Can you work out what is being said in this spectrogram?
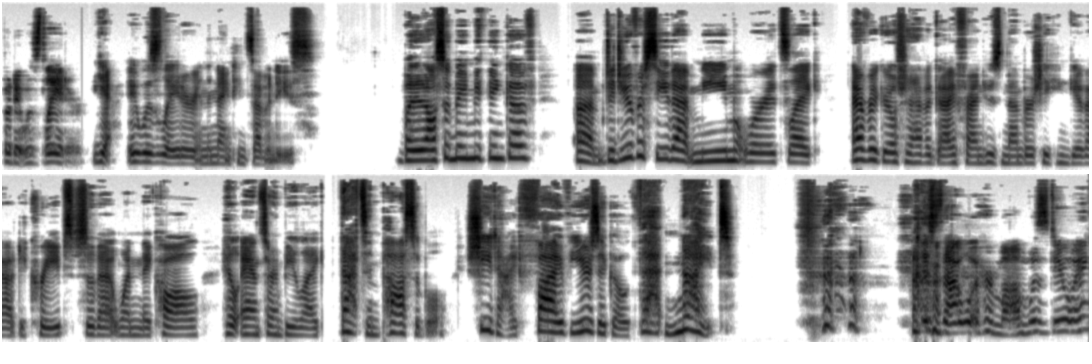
But it was later. Yeah, it was later in the 1970s. But it also made me think of um, did you ever see that meme where it's like every girl should have a guy friend whose number she can give out to creeps so that when they call, he'll answer and be like, That's impossible. She died five years ago that night. Is that what her mom was doing?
